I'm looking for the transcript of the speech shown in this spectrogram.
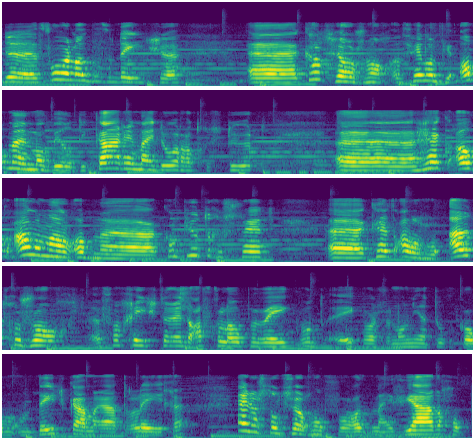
de voorloper van deze. Ik had zelfs nog een filmpje op mijn mobiel die Karin mij door had gestuurd. Heb ik ook allemaal op mijn computer gezet. Ik heb alles al uitgezocht van gisteren en de afgelopen week. Want ik was er nog niet aan toegekomen om deze camera te legen. En er stond zelfs nog voor mijn verjaardag op.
